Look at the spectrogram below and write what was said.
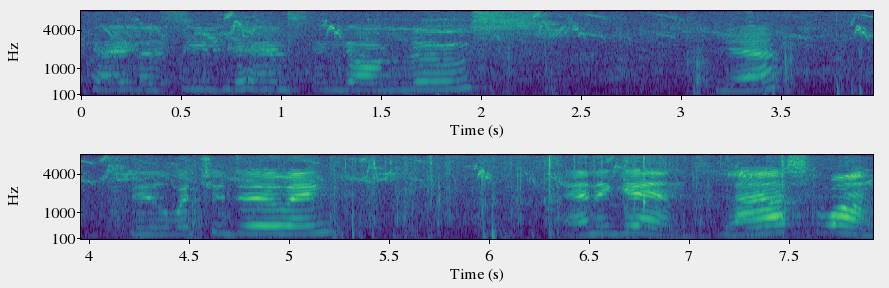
Okay, let's see if your hands can go loose. Yeah? Feel what you're doing. And again, last one.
